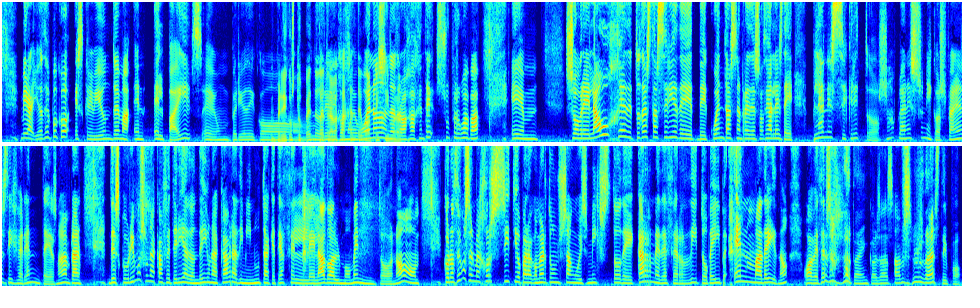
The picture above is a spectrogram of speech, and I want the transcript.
Mira, yo hace poco escribí un tema en El País, eh, un periódico. Un periódico estupendo un donde periódico trabaja muy gente bueno, guapísima. donde trabaja gente súper guapa. eh, sobre el auge de toda esta serie de, de cuentas en redes sociales de planes secretos, ¿no? planes únicos, planes diferentes. ¿no? En plan, descubrimos una cafetería donde hay una cabra diminuta que te hace el helado al momento. ¿no? Conocemos el mejor sitio para comerte un sándwich mixto de carne de cerdito, babe, en Madrid. ¿no? O a veces son también cosas absurdas, tipo,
